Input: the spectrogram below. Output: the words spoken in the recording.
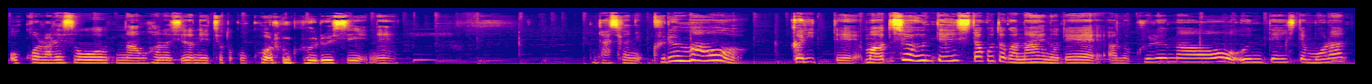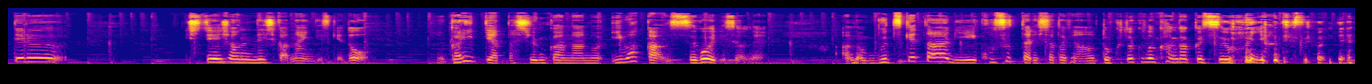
怒られそうなお話だね。ちょっと心苦しいね。確かに。車をガリってまあ私は運転したことがないのであの車を運転してもらってるシチュエーションでしかないんですけどガリってやった瞬間のあの違和感すごいですよね。あのぶつけたりこすったりした時のあの独特の感覚すごい嫌ですよね。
